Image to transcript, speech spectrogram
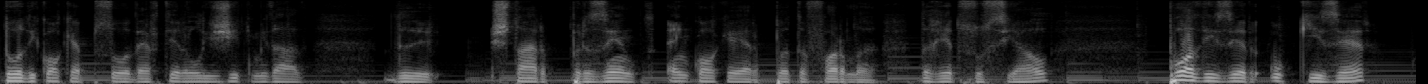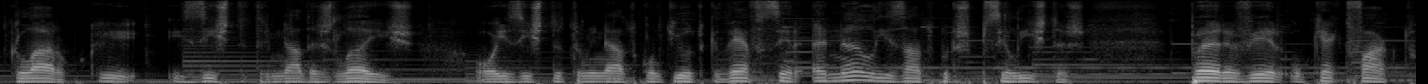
toda e qualquer pessoa deve ter a legitimidade de estar presente em qualquer plataforma de rede social, pode dizer o que quiser, claro que existem determinadas leis ou existe determinado conteúdo que deve ser analisado por especialistas para ver o que é que de facto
